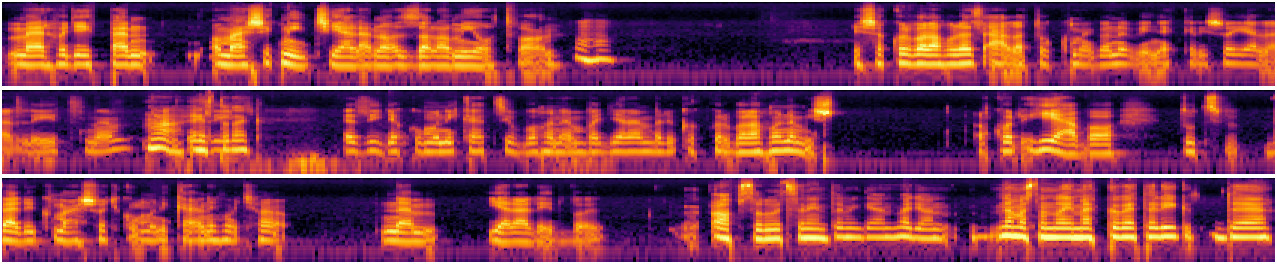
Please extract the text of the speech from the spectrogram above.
mert hogy éppen a másik nincs jelen azzal, ami ott van. Uh-huh. És akkor valahol az állatok meg a növényekkel is a jelenlét, nem? Na, értelek. Ez így, ez így a kommunikációban, ha nem vagy jelen velük, akkor valahol nem is, akkor hiába tudsz velük máshogy kommunikálni, hogyha nem jelenlétből. Abszolút, szerintem igen. Nagyon, nem azt mondom, hogy megkövetelik, de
